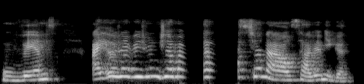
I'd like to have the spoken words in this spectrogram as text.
com Vênus. Aí eu já vejo um dia racional, sabe, amiga?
